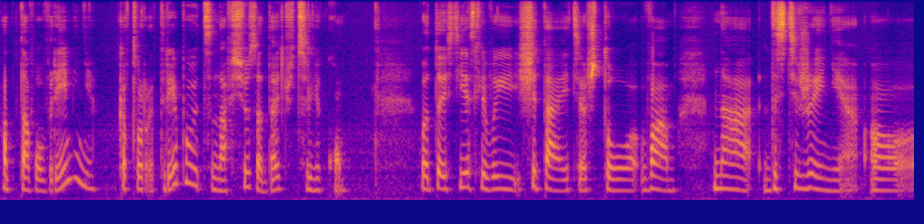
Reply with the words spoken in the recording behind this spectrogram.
от того времени, которое требуется на всю задачу целиком. Вот, то есть, если вы считаете, что вам на достижение э,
